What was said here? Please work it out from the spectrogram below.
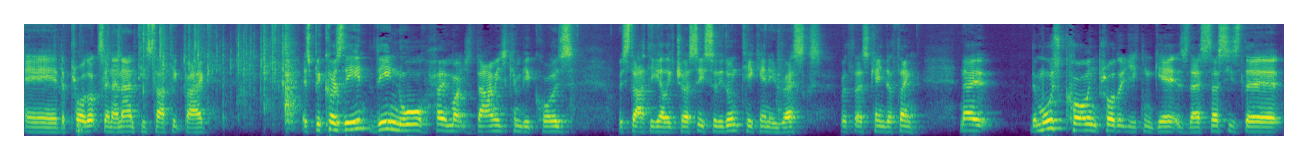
uh, the products in an anti-static bag. It's because they, they know how much damage can be caused with static electricity, so they don't take any risks with this kind of thing. Now, the most common product you can get is this. This is the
